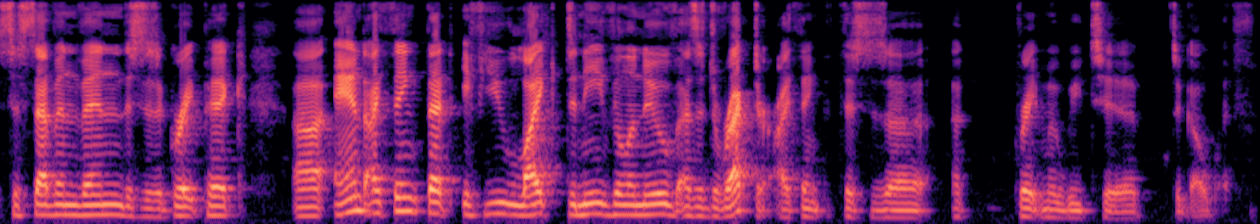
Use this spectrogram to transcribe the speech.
Seven Vin, this is a great pick. Uh, and I think that if you like Denis Villeneuve as a director, I think that this is a, a great movie to to go with.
